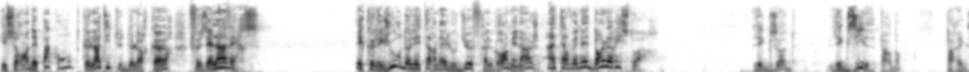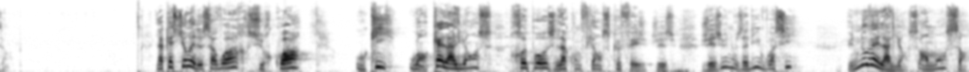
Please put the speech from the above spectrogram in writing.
ils ne se rendaient pas compte que l'attitude de leur cœur faisait l'inverse. Et que les jours de l'éternel où Dieu ferait le grand ménage intervenaient dans leur histoire. L'exode, l'exil, pardon, par exemple. La question est de savoir sur quoi ou qui ou en quelle alliance repose la confiance que fait Jésus. Jésus nous a dit, voici une nouvelle alliance en mon sang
